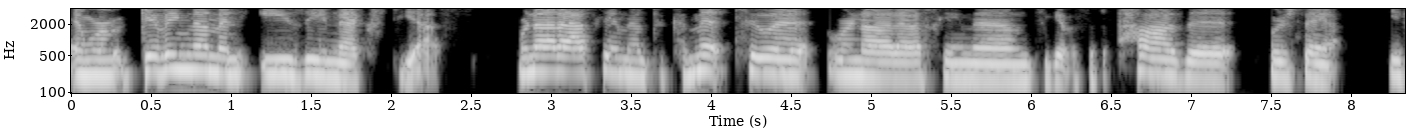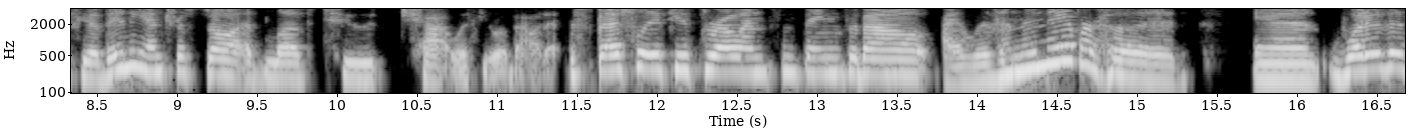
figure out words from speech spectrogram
And we're giving them an easy next yes. We're not asking them to commit to it. We're not asking them to give us a deposit. We're just saying, if you have any interest at all, I'd love to chat with you about it. Especially if you throw in some things about, I live in the neighborhood. And what are the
